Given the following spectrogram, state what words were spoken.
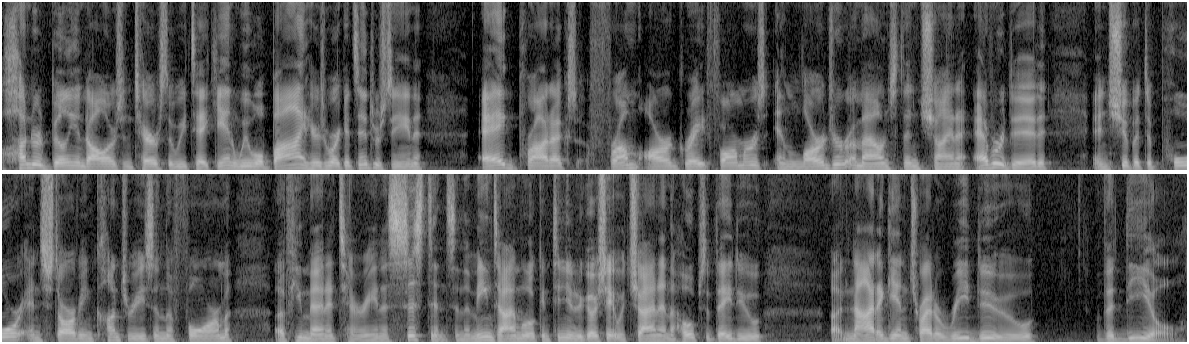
$100 billion in tariffs that we take in, we will buy, and here's where it gets interesting ag products from our great farmers in larger amounts than China ever did and ship it to poor and starving countries in the form of humanitarian assistance. In the meantime, we'll continue to negotiate with China in the hopes that they do uh, not again try to redo the deal.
